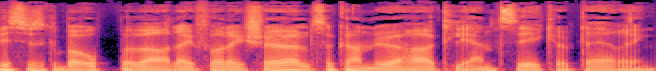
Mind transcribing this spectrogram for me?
hvis du skal bare oppbevare deg for deg sjøl, så kan du jo ha klientsidekryptering,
